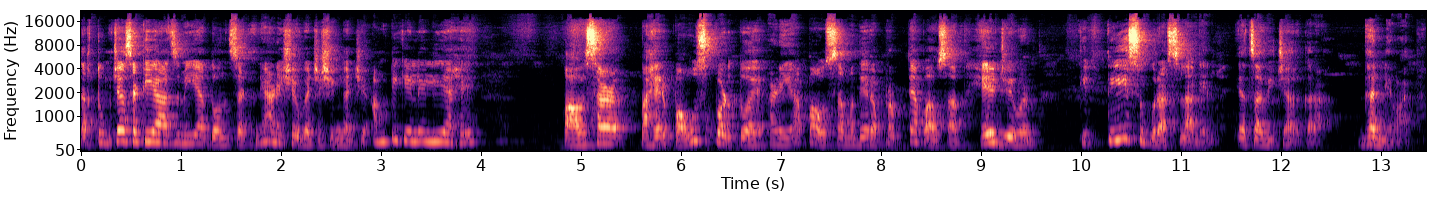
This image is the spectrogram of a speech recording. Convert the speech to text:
तर तुमच्यासाठी आज मी या दोन चटण्या आणि शेवगाच्या शेंगाची आमटी केलेली आहे. पावसाळ बाहेर पाऊस पडतोय आणि या पावसामध्ये रपरपत्या पावसात हे जेवण किती सुग्रास लागेल याचा विचार करा. धन्यवाद.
